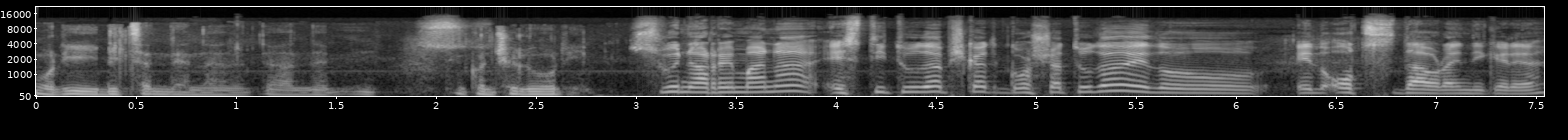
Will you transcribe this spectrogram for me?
hori ibiltzen den, uh, kontselu hori. Zuen harremana, ez ditu da, pixkat goxatu da, edo, edo hotz da oraindik ere?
